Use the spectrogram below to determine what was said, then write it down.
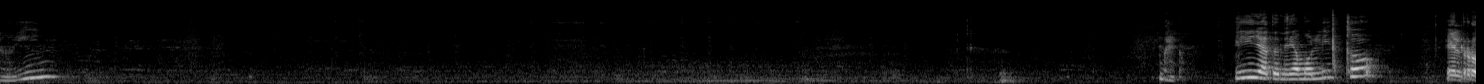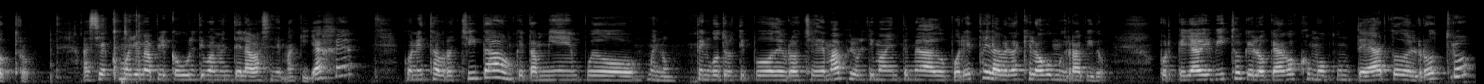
Ahí. Bueno, y ya tendríamos listo el rostro. Así es como yo me aplico últimamente la base de maquillaje con esta brochita, aunque también puedo, bueno, tengo otro tipo de brocha y demás, pero últimamente me ha dado por esta y la verdad es que lo hago muy rápido, porque ya habéis visto que lo que hago es como puntear todo el rostro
